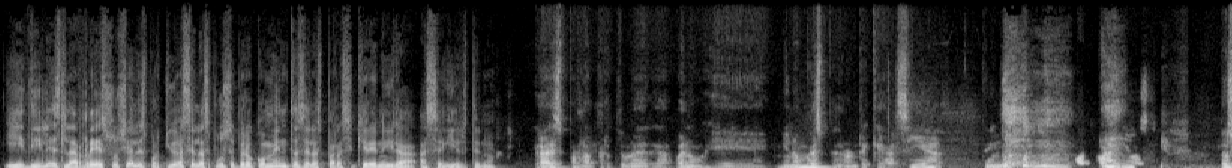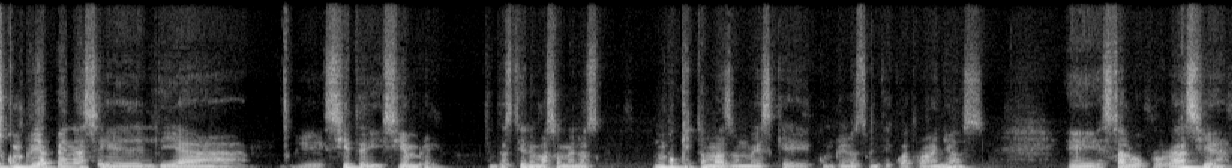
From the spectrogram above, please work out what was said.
Y diles las redes sociales, porque yo ya se las puse, pero coméntaselas para si quieren ir a, seguirte, ¿no? Gracias por la apertura, Edgar. Bueno, eh, mi nombre es Pedro Enrique García, tengo cuatro años. Los cumplí apenas el día eh, 7 de diciembre, entonces tiene más o menos un poquito más de un mes que cumplí los 34 años. Eh, salvo por gracia,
